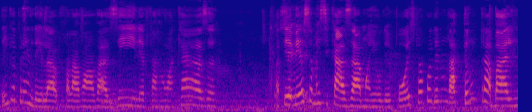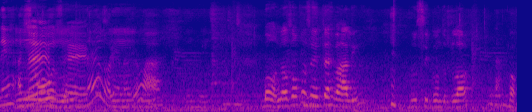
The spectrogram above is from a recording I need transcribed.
Tem que aprender lá, a lavar uma vasilha, varrer uma casa. Até certeza. mesmo também se casar amanhã ou depois, pra poder não dar tanto trabalho, né? A Né? esposa. É. Né, Lorena? Eu acho. Bom, nós vamos fazer um intervalinho no segundo bloco. Tá bom.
